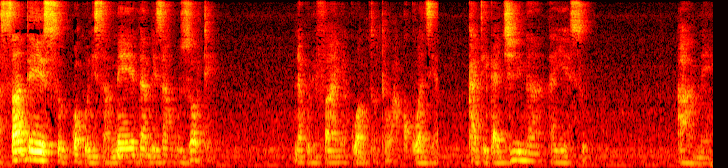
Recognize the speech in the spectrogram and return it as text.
Asante Yesu kwa kunisamehe dhambi zangu zote na kunifanya kuwa mtoto wako kuanzia katika jina la Yesu. Amen.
